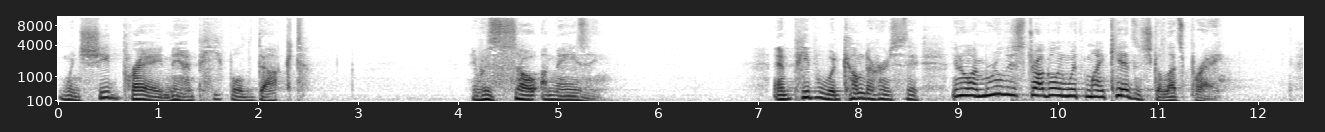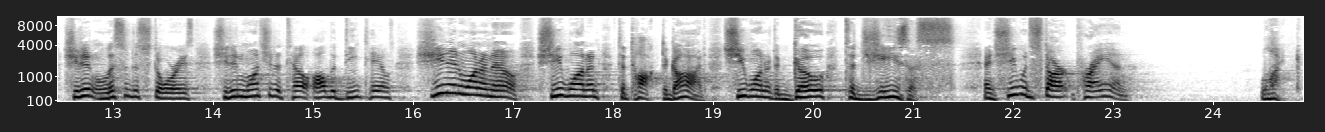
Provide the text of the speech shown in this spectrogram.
When she'd pray, man, people ducked. It was so amazing. And people would come to her and she'd say, You know, I'm really struggling with my kids. And she'd go, Let's pray. She didn't listen to stories. She didn't want you to tell all the details. She didn't want to know. She wanted to talk to God. She wanted to go to Jesus. And she would start praying like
